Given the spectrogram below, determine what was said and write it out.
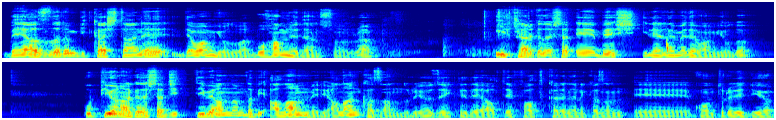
beyazların birkaç tane devam yolu var bu hamleden sonra. İlk arkadaşlar E5 ilerleme devam yolu. Bu piyon arkadaşlar ciddi bir anlamda bir alan veriyor. Alan kazandırıyor. Özellikle D6, F6 karelerini kazan e, kontrol ediyor.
